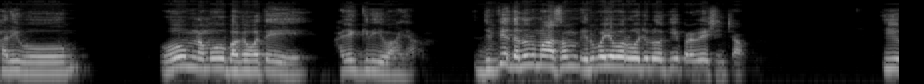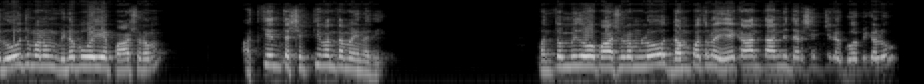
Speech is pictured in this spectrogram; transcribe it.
హరి ఓం. ఓం నమో భగవతే హయగ్రీవాయ. దివ్య ధనుర్మాసం ఇరవయవ రోజులోకి ప్రవేశించాం. ఈ రోజు మనం వినబోయే పాశురం అత్యంత శక్తివంతమైనది. పంతొమ్మిదవ పాశురంలో దంపతుల ఏకాంతాన్ని దర్శించిన గోపికలు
